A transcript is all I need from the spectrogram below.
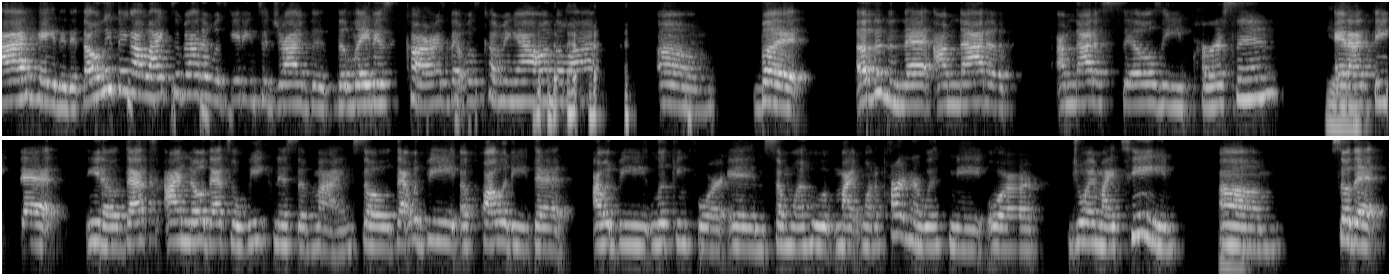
I hated it. The only thing I liked about it was getting to drive the, the latest cars that was coming out on the lot. Um, but other than that, I'm not a I'm not a salesy person. yeah And I think that, you know, that's, I know that's a weakness of mine. So that would be a quality that I would be looking for in someone who might want to partner with me or join my team. Um, so that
